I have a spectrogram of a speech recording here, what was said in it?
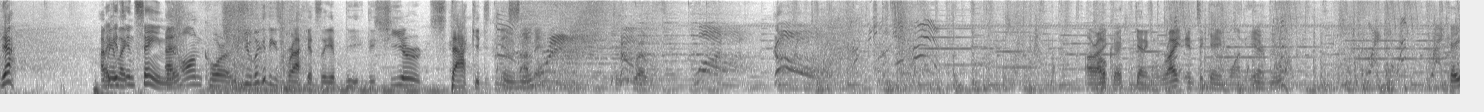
Yeah. I Like, it's insane, man. At Encore, if you look at these brackets, the the, the sheer stackedness of mm-hmm. it. Three, two, growth. one, go! All right. Okay. Getting right into game one here. Mm-hmm. Okay,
